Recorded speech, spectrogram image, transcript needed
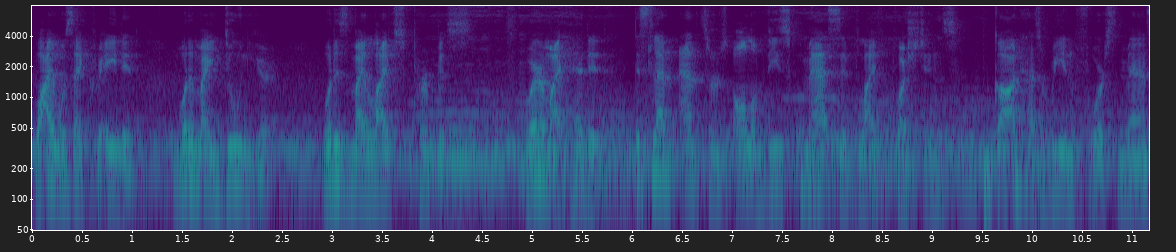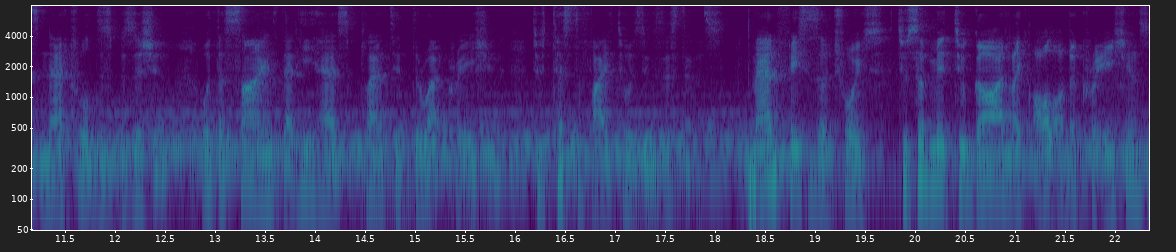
Why was I created? What am I doing here? What is my life's purpose? Where am I headed? Islam answers all of these massive life questions. God has reinforced man's natural disposition with the signs that he has planted throughout creation to testify to his existence. Man faces a choice to submit to God like all other creations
